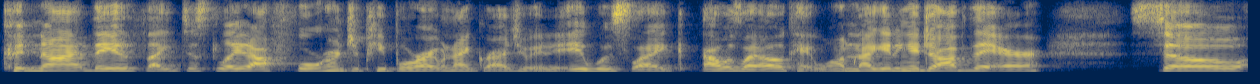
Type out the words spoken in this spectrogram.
could not, they like just laid off 400 people right when I graduated. It was like, I was like, okay, well, I'm not getting a job there. So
